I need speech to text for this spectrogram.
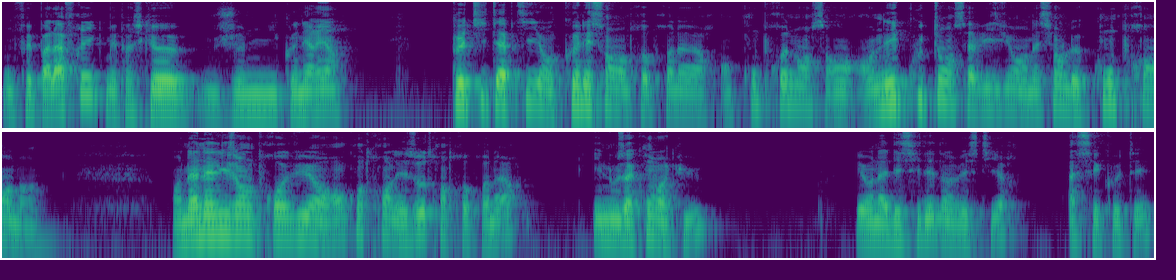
on fait pas l'Afrique, mais parce que je n'y connais rien. Petit à petit, en connaissant l'entrepreneur, en comprenant, en, écoutant sa vision, en essayant de le comprendre, en analysant le produit, en rencontrant les autres entrepreneurs, il nous a convaincus et on a décidé d'investir à ses côtés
